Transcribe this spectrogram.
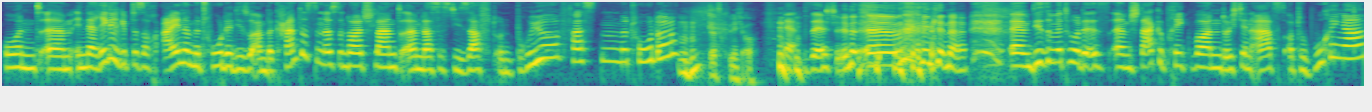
Und ähm, in der Regel gibt es auch eine Methode, die so am bekanntesten ist in Deutschland. Ähm, das ist die Saft- und Brühe-Fasten-Methode. Mhm, das kenne ich auch. Ja, sehr schön. ähm, genau. Ähm, diese Methode ist ähm, stark geprägt worden durch den Arzt Otto Buchinger,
